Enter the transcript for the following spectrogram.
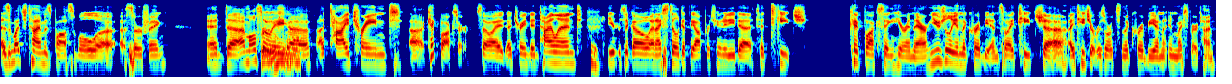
as much time as possible uh, surfing. And uh, I'm also a, uh, a Thai trained uh, kickboxer. So I, I, trained in Thailand years ago, and I still get the opportunity to to teach kickboxing here and there, usually in the Caribbean. So I teach uh, I teach at resorts in the Caribbean in my spare time.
